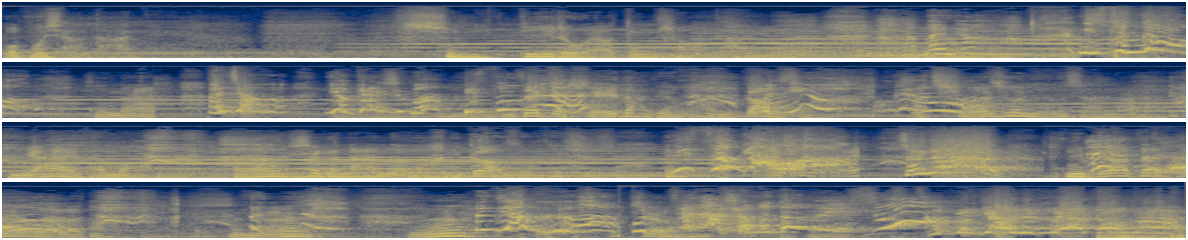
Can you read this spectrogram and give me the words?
我不想打你，是你逼着我要动手的。安家和，你松开我！小南，安家和，你要干什么？你松开！你在给谁打电话？你告诉我，我求求你了，小南，你爱他吗？啊，是个男的吗？你告诉我他是谁？你松开我！小南，你不要再逼我了。小南，嗯，安家和，我们家俩什么都没说。我不是叫你不要动吗？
